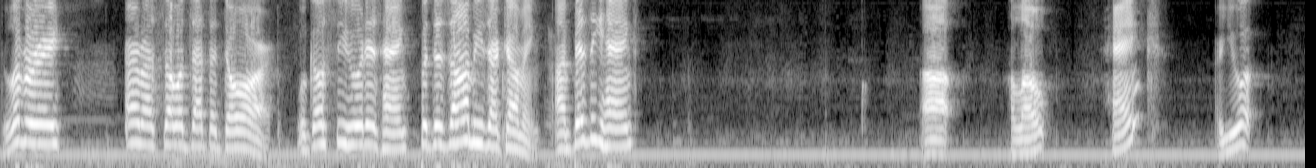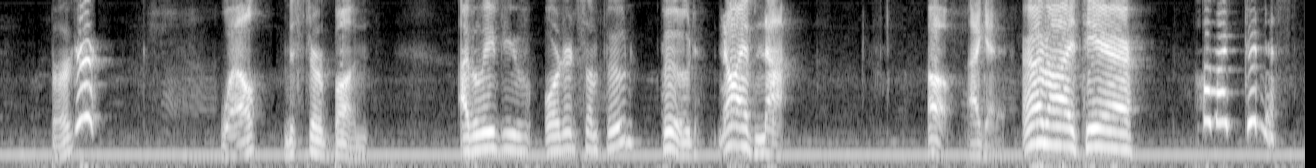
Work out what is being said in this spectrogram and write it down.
Delivery! Irma, someone's at the door. We'll go see who it is, Hank. But the zombies are coming. I'm busy, Hank. Uh, hello? Hank? Are you a burger? Well, Mr. Bun. I believe you've ordered some food? Food? No, I have not. Oh, I get it. Irma, it's here. Oh my goodness.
